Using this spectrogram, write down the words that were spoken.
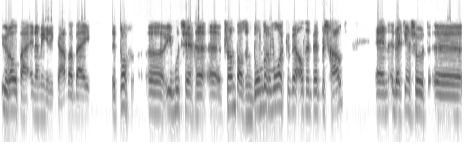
Europa en Amerika. Waarbij het toch, je moet zeggen, Trump als een donderwolk altijd werd beschouwd. En dat je een soort uh,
